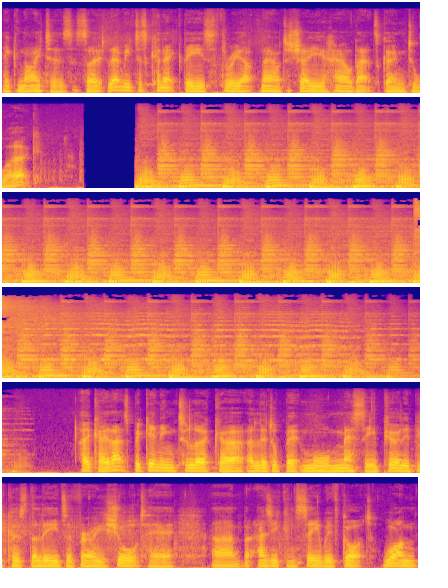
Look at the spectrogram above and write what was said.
igniters. So let me just connect these three up now to show you how that's going to work. Okay, that's beginning to look uh, a little bit more messy purely because the leads are very short here. Um, but as you can see, we've got one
